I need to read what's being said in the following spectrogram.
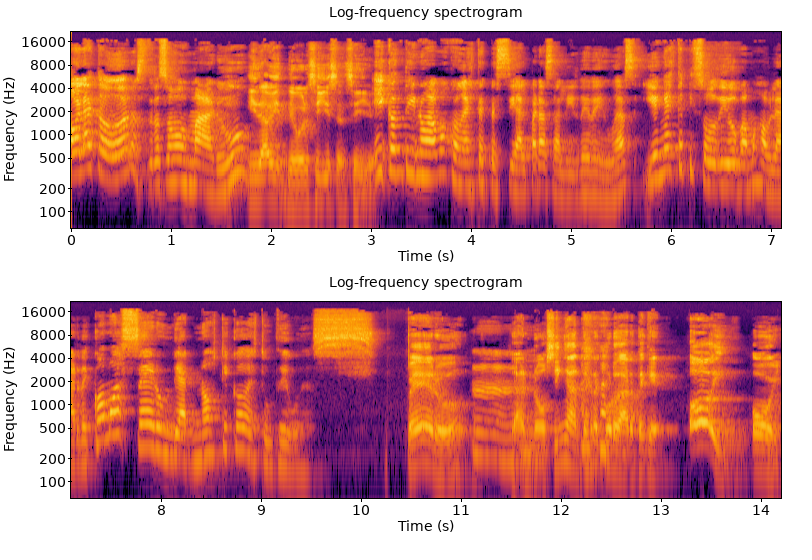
Hola a todos, nosotros somos Maru. Y David, de Bolsillo y Sencillo. Y continuamos con este especial para salir de deudas. Y en este episodio vamos a hablar de cómo hacer un diagnóstico de tus deudas. Pero, Mm. ya no sin antes recordarte que hoy, hoy,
